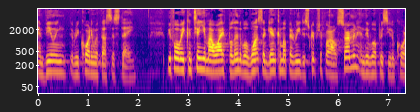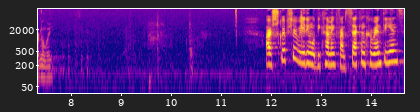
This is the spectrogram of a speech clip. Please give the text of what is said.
and viewing the recording with us this day. Before we continue, my wife Belinda will once again come up and read the scripture for our sermon, and then we'll proceed accordingly. Our scripture reading will be coming from 2 Corinthians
